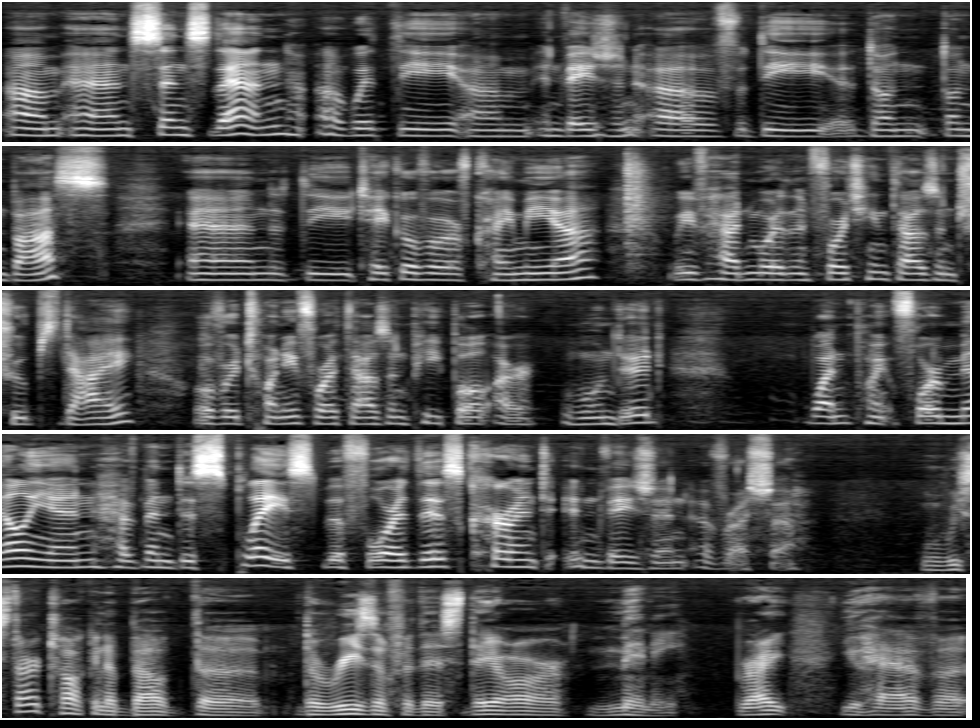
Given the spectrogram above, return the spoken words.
Um, and since then, uh, with the um, invasion of the Don- Donbass and the takeover of Crimea, we've had more than 14,000 troops die. Over 24,000 people are wounded. 1.4 million have been displaced before this current invasion of Russia. When we start talking about the the reason for this, there are many right? You have uh,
